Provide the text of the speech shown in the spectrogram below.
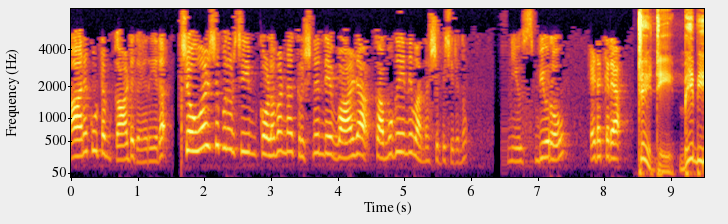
ആനക്കൂട്ടം കാട് കയറിയത്. ചൊവ്വാഴ്ച പുലർച്ചെയും കൊളവണ്ണ കൃഷ്ണന്റെ വാഴ കമുക എന്നിവ നശിപ്പിച്ചിരുന്നു. News bureau Edakkara. Baby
